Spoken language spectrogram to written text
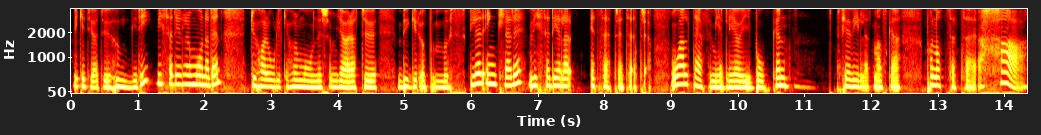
vilket gör att du är hungrig vissa delar av månaden. Du har olika hormoner som gör att du bygger upp muskler enklare vissa delar etc. etc. Och allt det här förmedlar jag i boken. Mm. För jag vill att man ska på något sätt så här, aha,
